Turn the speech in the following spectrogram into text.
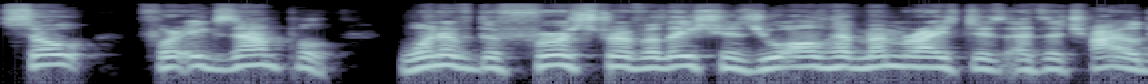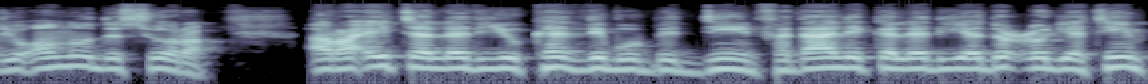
So, for example, one of the first revelations you all have memorized this as a child. You all know the surah. أرأيت الذي يكذب بالدين فذلك الذي يدعو اليتيم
